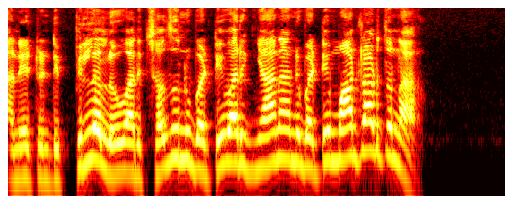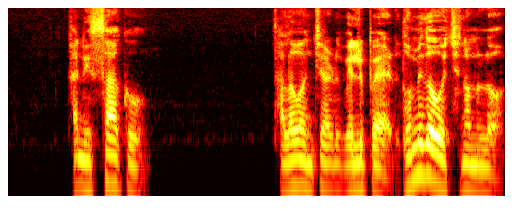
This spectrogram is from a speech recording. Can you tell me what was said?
అనేటువంటి పిల్లలు వారి చదువును బట్టి వారి జ్ఞానాన్ని బట్టి మాట్లాడుతున్నారు. కానీ ఇస్సాకు తల వంచాడు వెళ్ళిపోయాడు. తొమ్మిదో వచనంలో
